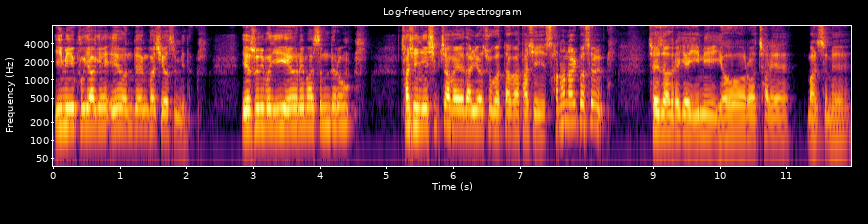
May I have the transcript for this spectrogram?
이미 구약에 예언된 것이었습니다. 예수님은 이 예언의 말씀대로 자신이 십자가에 달려 죽었다가 다시 살아날 것을 제자들에게 이미 여러 차례 말씀해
